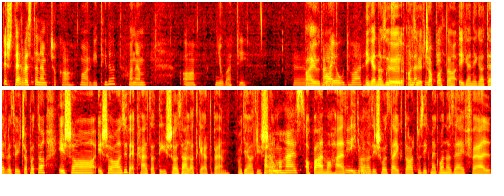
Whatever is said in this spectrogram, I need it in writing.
És tervezte nem csak a Margit hidat, hanem a nyugati pályaudvar. pályaudvar. Igen, az, az, ő, az ő csapata, igen, igen, a tervezői csapata, és, a, és az üvegházat is az állatkertben ugye az is Pálmaház. A pálmaház, így, így van. van, az is hozzájuk tartozik, meg van az Eiffel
